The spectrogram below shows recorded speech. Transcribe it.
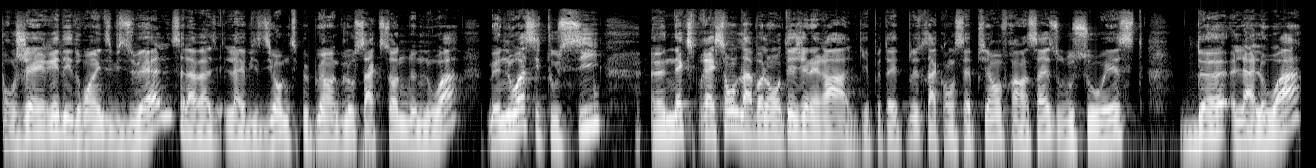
pour gérer des droits individuels. C'est la, vision un petit peu plus anglo-saxonne d'une loi. Mais une loi, c'est aussi une expression de la volonté générale, qui est peut-être plus la conception française rousseauiste de la loi.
